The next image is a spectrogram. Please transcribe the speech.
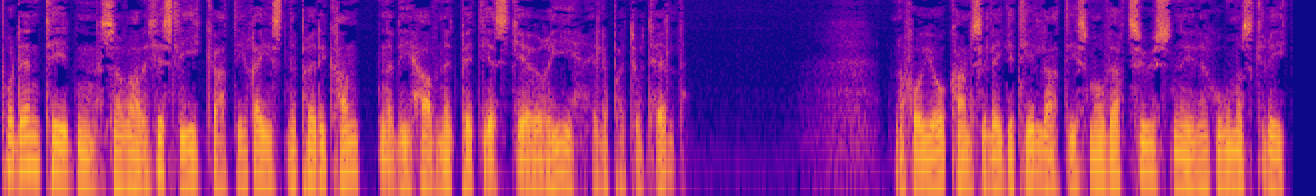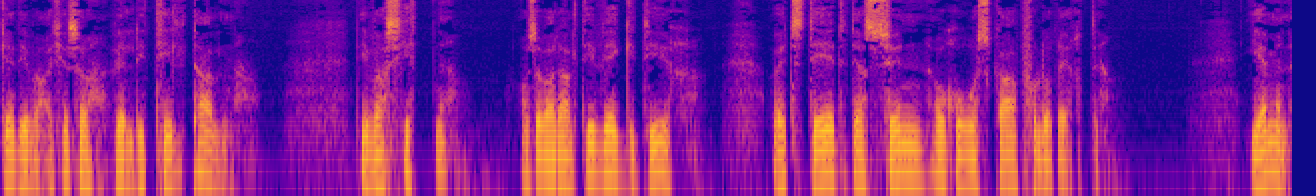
På den tiden så var det ikke slik at de reisende predikantene de havnet på et gjestgjeveri eller på et hotell. Nå får jeg òg kanskje legge til at de små vertshusene i det romerske riket, de var ikke så veldig tiltalende. De var skitne, og så var det alltid veggdyr, og et sted der synd og råskap florerte. Hjemmene,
